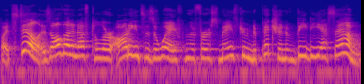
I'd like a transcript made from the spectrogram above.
But still, is all that enough to lure audiences away from the first mainstream depiction of BDSM?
